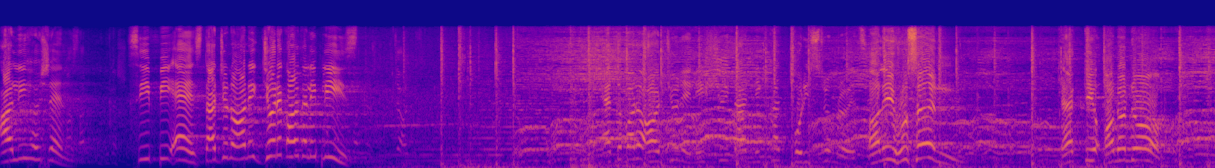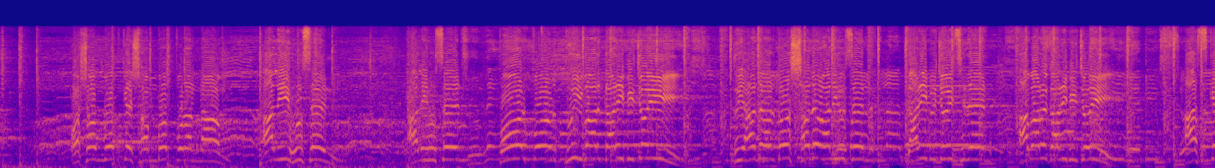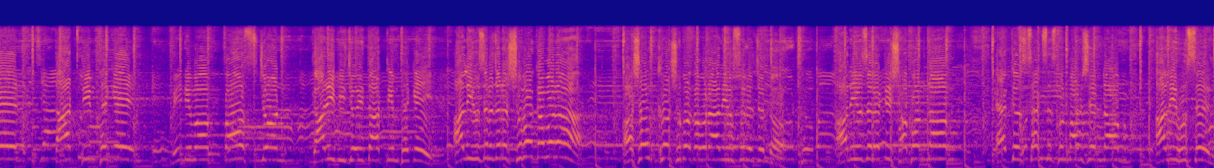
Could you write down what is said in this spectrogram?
Ali Hossain CPS তার জন্য অনেক জোরে করতালি প্লিজ এত বড় অর্জনে নিশ্চয়ই তার নিখাত পরিশ্রম রয়েছে। আলী হোসেন, একটি অনন্য, অসম্ভবকে সম্ভব করার নাম আলী হোসেন। আলী হোসেন, পর পর দুইবার গাড়ি বিজয়ী। দুই হাজার দশ সালেও আলী হোসেন গাড়ি বিজয়ী ছিলেন। আবারও গাড়ি বিজয়ী। আজকের তার টিম থেকে মিনিমাম পাঁচজন গাড়ি বিজয়ী তার টিম থেকে। আলী হোসেনের জন্য শুভকামনা। অসংখ্য শুভকামনা আলী হোসেনের জন্য। আলী হোসেন একটি সফল নাম, একজন সাকসেসফুল মানুষের নাম আলী হোসেন।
